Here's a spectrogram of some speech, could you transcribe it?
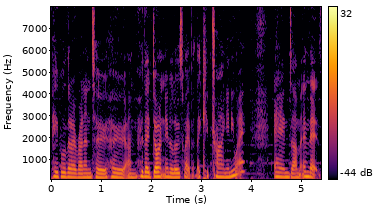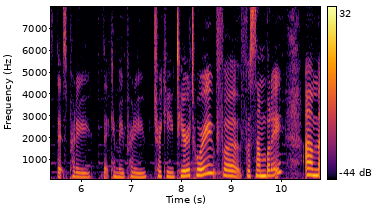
people that I run into who um, who they don't need to lose weight, but they keep trying anyway, and um, and that's that's pretty that can be pretty tricky territory for for somebody. Um,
